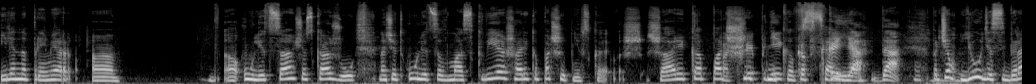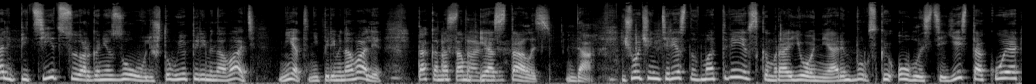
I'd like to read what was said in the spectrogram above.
Или, например, а, улица, сейчас скажу. Значит, улица в Москве Шарика-Подшипниковская. Шарика-Подшипниковская. Да. Причем люди собирали петицию, организовывали, чтобы ее переименовать. Нет, не переименовали. Так она Оставили. там и осталась. Да. Еще очень интересно, в Матвеевском районе Оренбургской области есть такое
